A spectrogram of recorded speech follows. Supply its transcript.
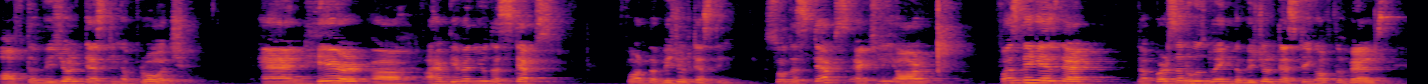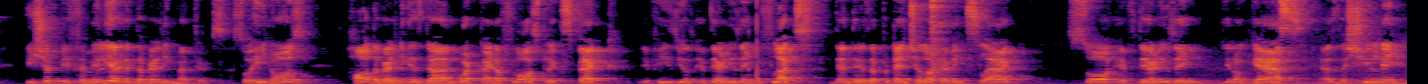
of the visual testing approach. And here uh, I have given you the steps for the visual testing. So the steps actually are, first thing is that the person who's doing the visual testing of the welds, he should be familiar with the welding methods. So he knows how the welding is done, what kind of flaws to expect. If he's use, if they're using flux, then there's a potential of having slag. So if they're using you know gas as the shielding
